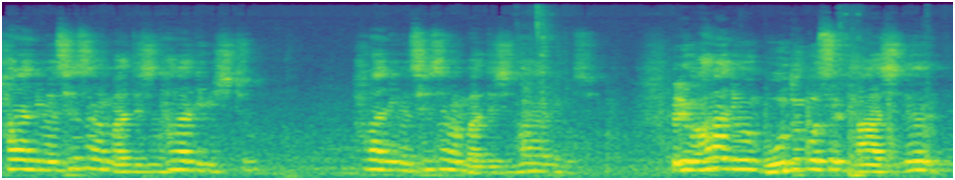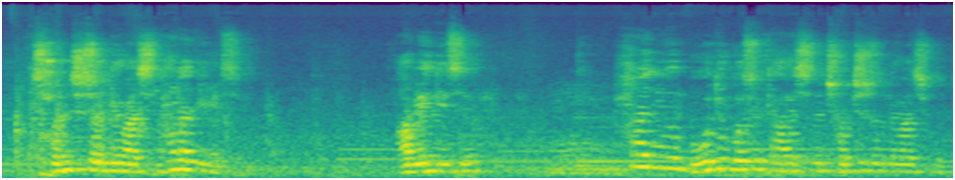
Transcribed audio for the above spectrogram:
하나님은 세상을 만드신 하나님이시죠? 하나님은 세상을 만드신 하나님이세요. 그리고 하나님은 모든 것을 다 하시는 전지전능하신 하나님이세요. 아멘이세요? 하나님은 모든 것을 다 하시는 전지전능하신 분.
